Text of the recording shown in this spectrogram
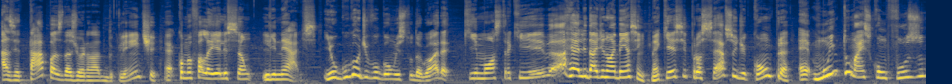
às etapas da jornada do cliente, é, como eu falei, eles são lineares. E o Google divulgou um estudo agora que mostra que a realidade não é bem assim, né? Que esse processo de compra é muito mais confuso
